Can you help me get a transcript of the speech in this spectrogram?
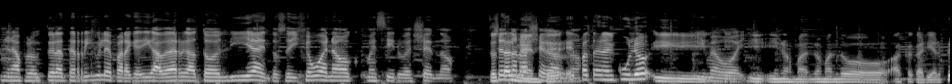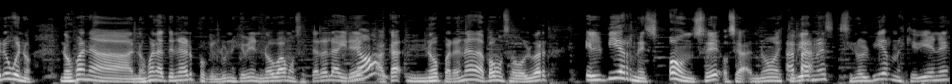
Una productora terrible para que diga verga todo el día. Entonces dije, bueno, me sirve yendo. Totalmente, eh, pata en el culo y, Y me voy. y- y nos, nos mandó a cacarear. Pero bueno, nos van a nos van a tener, porque el lunes que viene no vamos a estar al aire, ¿No? acá no para nada, vamos a volver el viernes 11, o sea, no este Apá. viernes, sino el viernes que viene,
